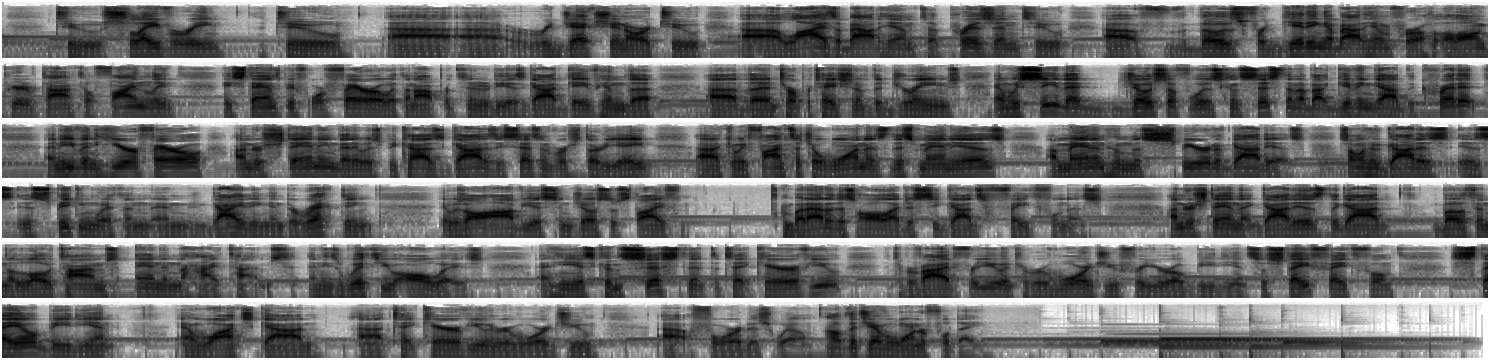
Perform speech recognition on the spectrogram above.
to slavery, to uh, uh, rejection or to uh, uh, lies about him, to prison, to uh, f- those forgetting about him for a, a long period of time, till finally he stands before Pharaoh with an opportunity as God gave him the uh, the interpretation of the dreams. And we see that Joseph was consistent about giving God the credit. And even here, Pharaoh understanding that it was because God, as he says in verse 38, uh, can we find such a one as this man is, a man in whom the Spirit of God is, someone who God is, is, is speaking with and, and guiding and directing. It was all obvious in Joseph's life. But out of this all, I just see God's faithfulness. Understand that God is the God both in the low times and in the high times, and He's with you always. And He is consistent to take care of you, to provide for you, and to reward you for your obedience. So stay faithful, stay obedient, and watch God uh, take care of you and reward you uh, for it as well. I hope that you have a wonderful day.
